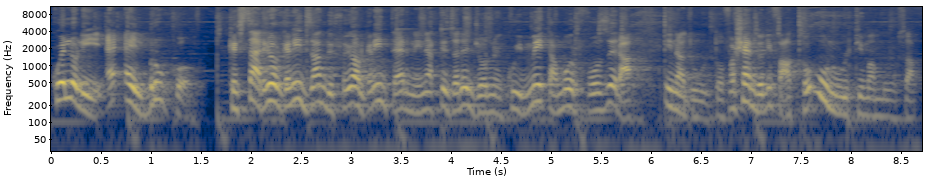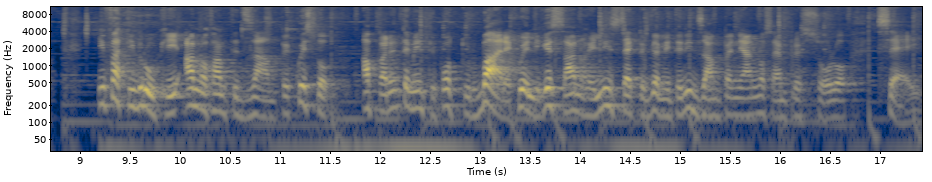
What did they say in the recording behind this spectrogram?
quello lì è, è il bruco che sta riorganizzando i suoi organi interni in attesa del giorno in cui metamorfoserà in adulto, facendo di fatto un'ultima musa. Infatti i bruchi hanno tante zampe questo apparentemente può turbare quelli che sanno che gli insetti ovviamente di zampe ne hanno sempre solo 6.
